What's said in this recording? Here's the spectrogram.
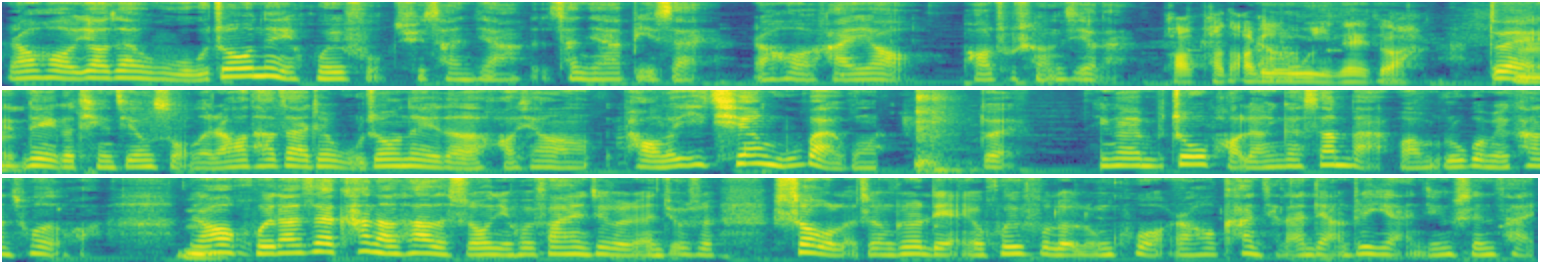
然后要在五周内恢复去参加参加比赛，然后还要跑出成绩来。跑跑到二零五以内，对吧？对，那个挺惊悚的。然后他在这五周内的，好像跑了一千五百公里，对，应该周跑量应该三百，我如果没看错的话。然后回来再看到他的时候，你会发现这个人就是瘦了，整个脸又恢复了轮廓，然后看起来两只眼睛神采，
